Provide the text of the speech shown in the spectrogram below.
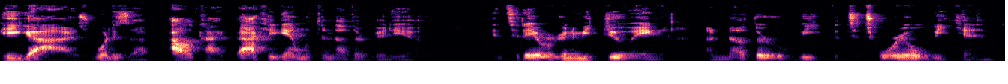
Hey guys, what is up? Alakai back again with another video. And today we're going to be doing another week, the tutorial weekend.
